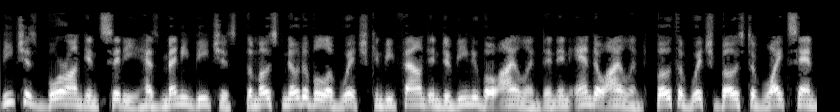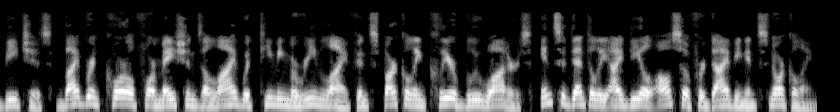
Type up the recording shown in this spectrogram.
Beaches Borongan City has many beaches, the most notable of which can be found in Divinubo Island and in Ando Island, both of which boast of white sand beaches, vibrant coral formations alive with teeming marine life in sparkling clear blue waters, incidentally ideal also for diving and snorkeling.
